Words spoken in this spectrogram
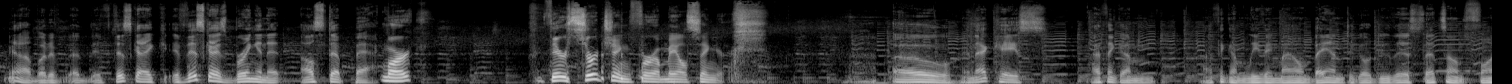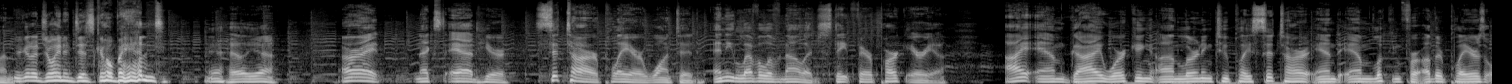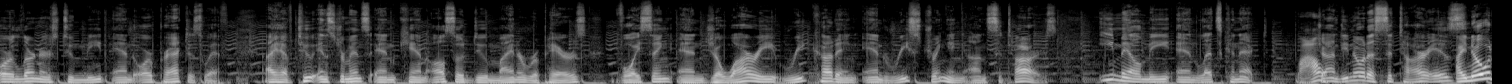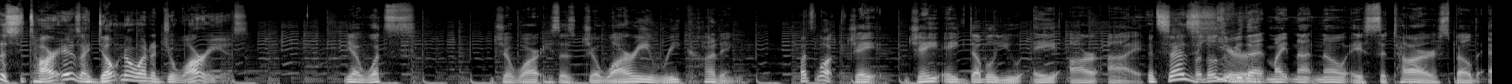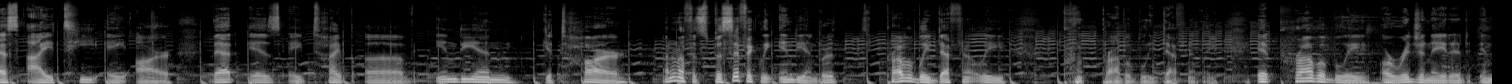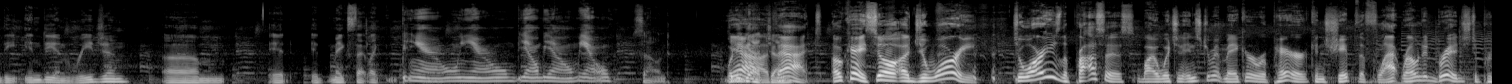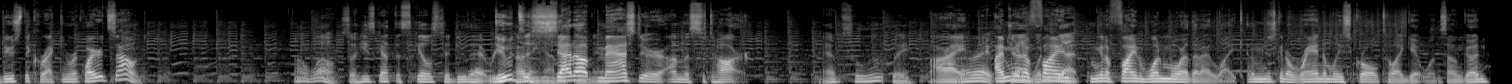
Yeah, but if uh, if this guy if this guy's bringing it, I'll step back. Mark, they're searching for a male singer. Oh, in that case, I think I'm I think I'm leaving my own band to go do this. That sounds fun. You're gonna join a disco band? Yeah, hell yeah. All right, next ad here. Sitar player wanted. Any level of knowledge, State Fair Park area. I am Guy working on learning to play sitar and am looking for other players or learners to meet and or practice with. I have two instruments and can also do minor repairs, voicing, and jawari recutting and restringing on sitars. Email me and let's connect. Wow. John, do you know what a sitar is? I know what a sitar is. I don't know what a jawari is. Yeah, what's jawari? He says jawari recutting. Let's look. J J A W A R I. It says For those here, of you that might not know, a sitar, spelled S I T A R, that is a type of Indian guitar. I don't know if it's specifically Indian, but it's probably definitely, probably definitely, it probably originated in the Indian region. Um, it it makes that like meow meow meow meow meow sound. What yeah, do you got, John? that. Okay, so a jawari. jawari is the process by which an instrument maker or repairer can shape the flat, rounded bridge to produce the correct and required sound. Oh wow! So he's got the skills to do that. Dude's a setup master on the sitar. Absolutely. All right. All right, I'm John, gonna what do you find? I'm gonna find one more that I like, and I'm just gonna randomly scroll till I get one. Sound good?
